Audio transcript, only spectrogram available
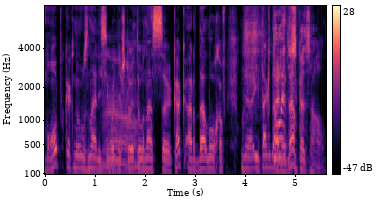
флешмоб, как мы узнали сегодня, что это у нас э, как орда лохов э, и так Кто далее. это да? сказал?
